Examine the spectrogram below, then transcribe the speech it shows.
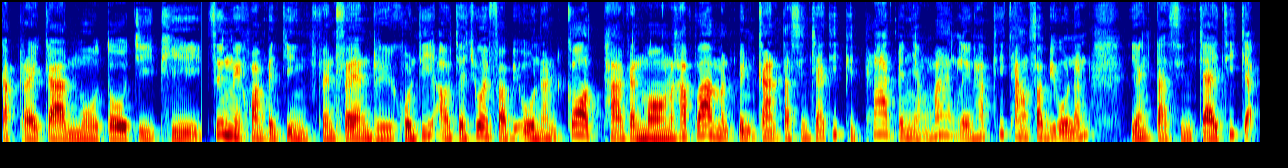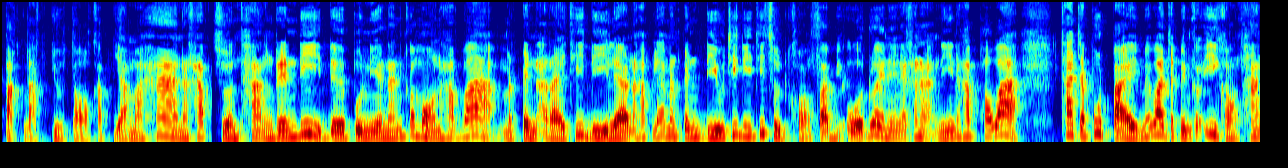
กับรายการ MotoGP ซึ่งในความเป็นจริงแฟนๆ หรือคนที่เอาใจช่วยฟาบิโอนั้นก็พากันมองนะครับว่ามันเป็นการตัดสินใจที่ผิดพลาดเป็นอย่างมากเลยครับ ที่ทางฟาบิโอนั้นยังตัดสินใจที่จะปักหลักอยู่ต่อกับยามาฮ่านะครับส่วนทางเรนดี้เดอปูเนียนั้นก็มองนะครับว่ามันเป็นอะไรที่ดีแล้วนะครับและมันเป็นดีลที่ดีที่สุดของฟาบิโอด้วยในขณะนี้นะครับเพราะว่าถ้าจะพูดไปไม่ว่าจะเป็นเก้าอี้ของทาง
